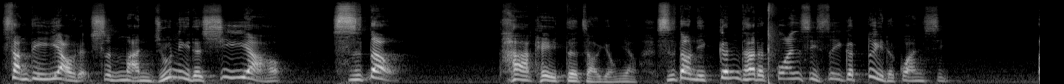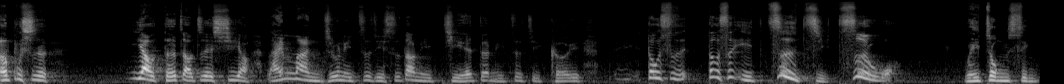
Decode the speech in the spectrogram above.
上帝要的是满足你的需要，使到他可以得着荣耀，使到你跟他的关系是一个对的关系，而不是。要得到这些需要来满足你自己，使到你觉得你自己可以，都是都是以自己自我为中心，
